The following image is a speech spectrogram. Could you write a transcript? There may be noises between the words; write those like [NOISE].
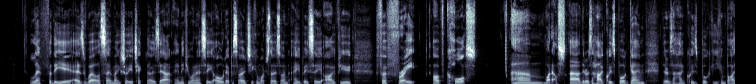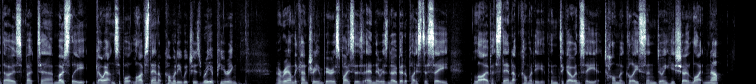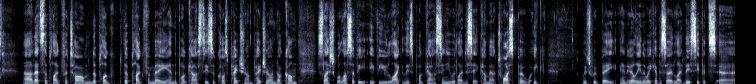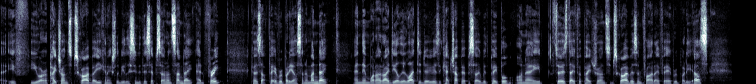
left for the year as well. So make sure you check those out. And if you want to see old episodes, you can watch those on ABC iView for free. Of course, um, what else? Uh, there is a hard quiz board game. There is a hard quiz book. You can buy those, but uh, mostly go out and support live stand up comedy, which is reappearing around the country in various places. And there is no better place to see live stand up comedy than to go and see Tom Gleeson doing his show Lighten Up. Uh, that's the plug for Tom. The plug, the plug for me and the podcast is, of course, Patreon. Patreon.com slash philosophy. If you like this podcast and you would like to see it come out twice per week, which would be an early in the week episode like this. If it's uh, if you are a Patreon subscriber, you can actually be listening to this episode on Sunday, ad free. Goes up for everybody else on a Monday. And then what I'd ideally like to do is a catch up episode with people on a Thursday for Patreon subscribers and Friday for everybody else.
